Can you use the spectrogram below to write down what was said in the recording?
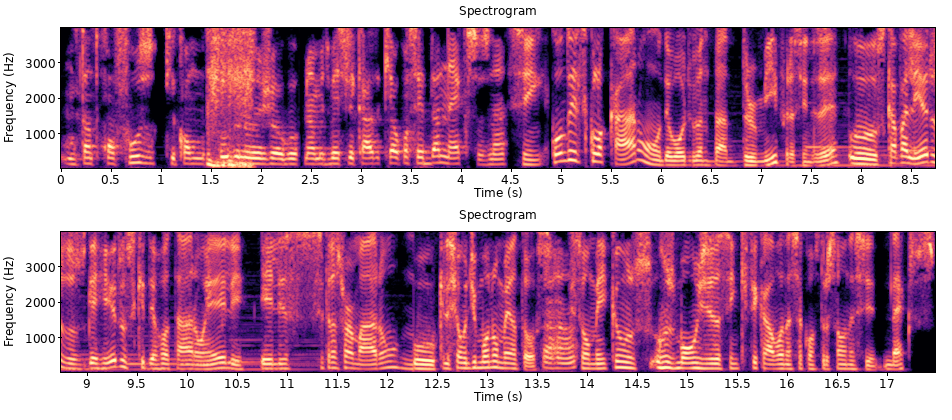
um tanto confuso, que como tudo no jogo não é muito bem explicado, que é o conceito da Nexus, né? Sim. Quando eles colocaram o The Old One pra dormir, por assim dizer, os cavaleiros, os guerreiros que derrotaram ele, eles se transformaram no que eles chamam de Monumentals. Aham. Que são meio que uns, uns monges, assim, que ficavam nessa construção, nesse Nexus.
